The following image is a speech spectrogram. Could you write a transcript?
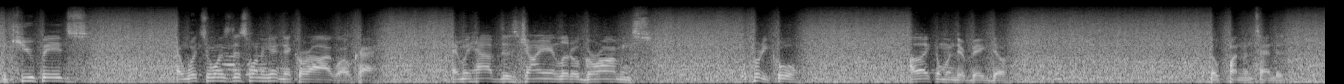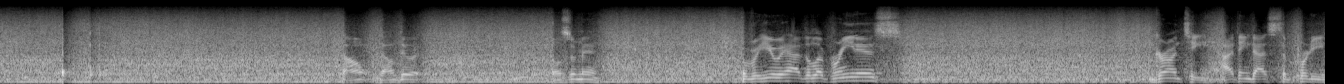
The cupids. And which one's this one again? Nicaragua, okay. And we have this giant little gouramis. They're pretty cool. I like them when they're big though. No pun intended. Don't, don't do it. Zoom in. Over here we have the Leporinus. Grunty. I think that's the pretty,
